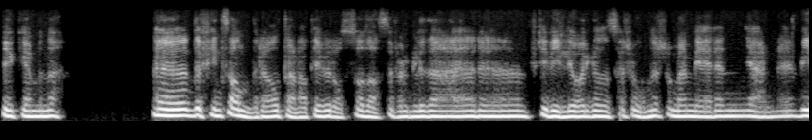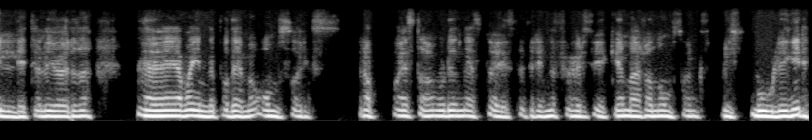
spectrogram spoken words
sykehjemmene. Eh, det finnes andre alternativer også, da selvfølgelig. Det er eh, frivillige organisasjoner som er mer enn gjerne villige til å gjøre det. Eh, jeg var inne på det med omsorgstrappa i stad, hvor det neste høyeste trinnet før sykehjem er sånn omsorgsboliger,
